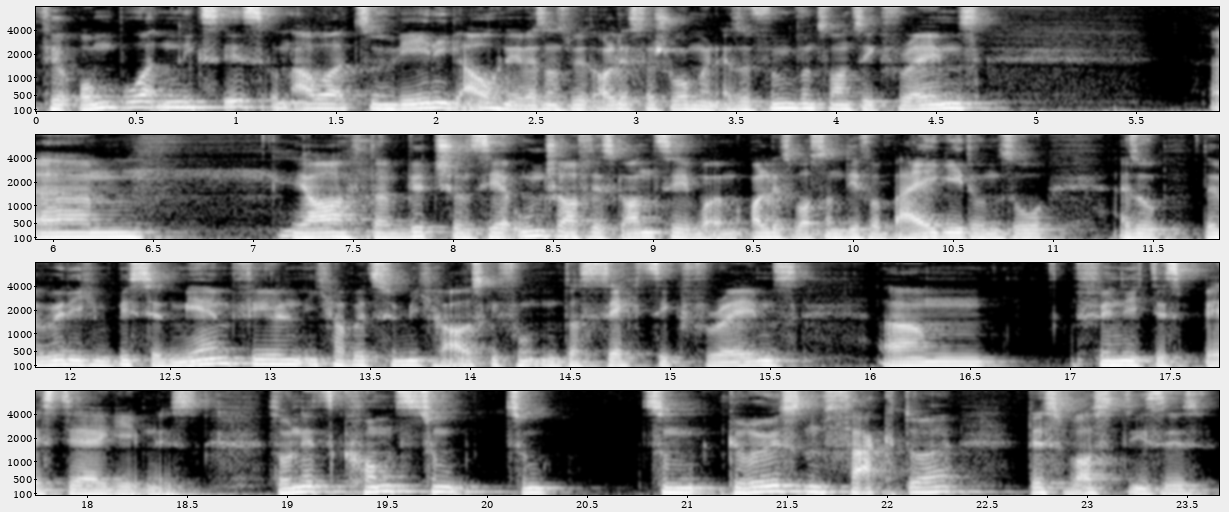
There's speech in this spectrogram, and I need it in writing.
für Onboard nichts ist und aber zu wenig auch nicht, weil sonst wird alles verschwommen. Also 25 Frames, ähm, ja, da wird schon sehr unscharf das Ganze, alles was an dir vorbeigeht und so. Also da würde ich ein bisschen mehr empfehlen. Ich habe jetzt für mich herausgefunden, dass 60 Frames ähm, finde ich das beste Ergebnis. So, und jetzt kommt es zum, zum, zum größten Faktor, das was dieses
